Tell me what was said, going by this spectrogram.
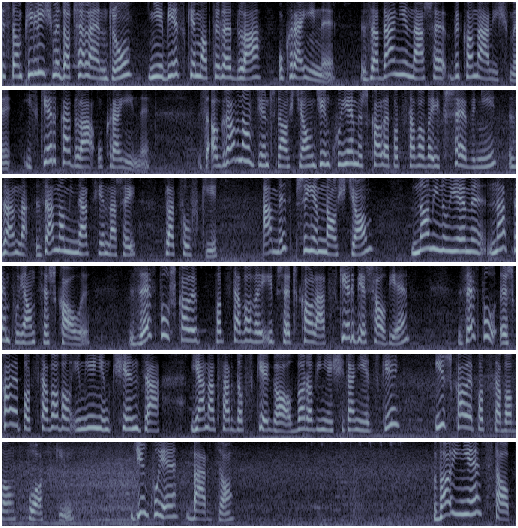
Przystąpiliśmy do challenge'u Niebieskie motyle dla Ukrainy. Zadanie nasze wykonaliśmy. Iskierka dla Ukrainy. Z ogromną wdzięcznością dziękujemy Szkole Podstawowej w Szewni za, za nominację naszej placówki. A my z przyjemnością nominujemy następujące szkoły. Zespół Szkoły Podstawowej i Przedszkola w Skierbieszowie, Zespół Szkołę Podstawową imieniem księdza Jana Twardowskiego w Borowinie Sitanieckiej i Szkołę Podstawową w Płoskim. Dziękuję bardzo. Wojnie stop!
